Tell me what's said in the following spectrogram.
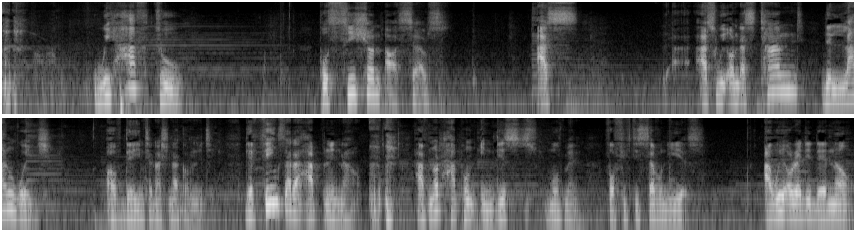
we have to position ourselves as as we understand the language of the international community. The things that are happening now have not happened in this movement for 57 years. Are we already there? No.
